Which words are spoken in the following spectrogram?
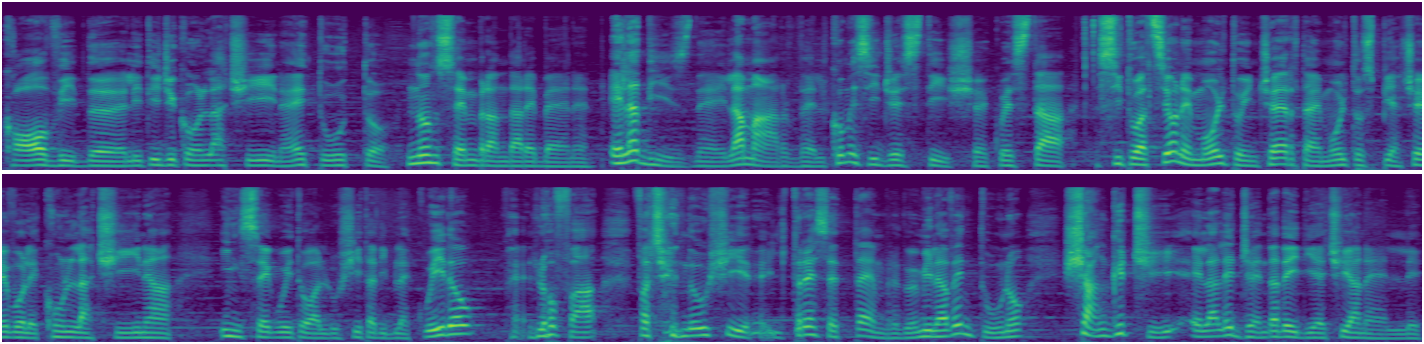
Covid, litigi con la Cina e tutto, non sembra andare bene. E la Disney, la Marvel, come si gestisce questa situazione molto incerta e molto spiacevole con la Cina in seguito all'uscita di Black Widow? Eh, lo fa facendo uscire il 3 settembre 2021 Shang-Chi e la leggenda dei Dieci Anelli,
